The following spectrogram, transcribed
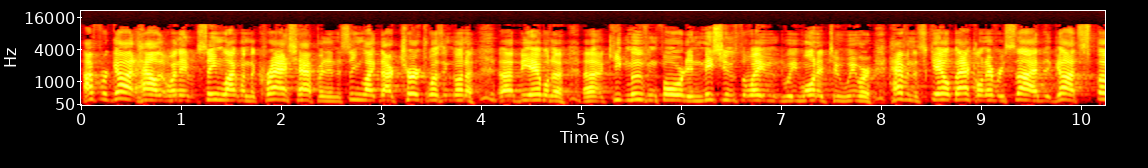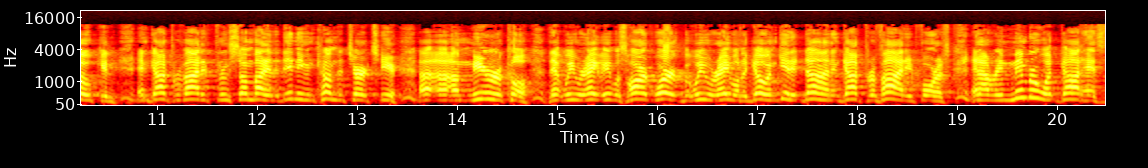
I forgot how when it seemed like when the crash happened and it seemed like our church wasn't going to uh, be able to uh, keep moving forward in missions the way we wanted to. We were having to scale back on every side that God spoke and, and God provided through somebody that didn't even come to church here a, a miracle that we were, it was hard work, but we were able to go and get it done and God provided for us. And I remember what God has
